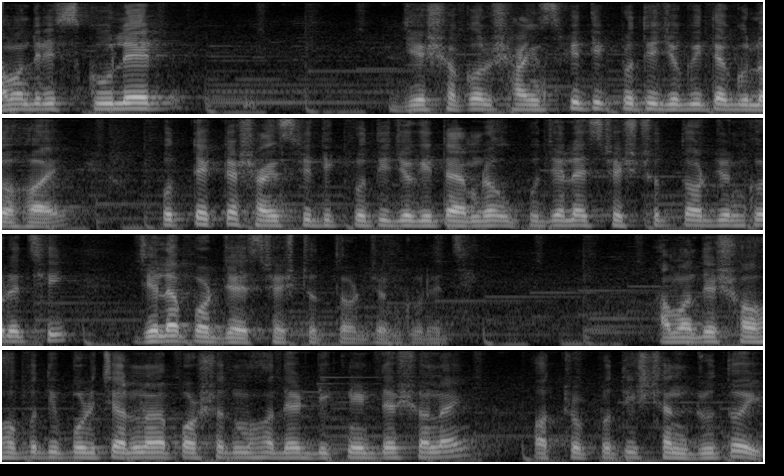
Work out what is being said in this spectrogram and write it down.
আমাদের স্কুলের যে সকল সাংস্কৃতিক প্রতিযোগিতাগুলো হয়, প্রত্যেকটা সাংস্কৃতিক প্রতিযোগিতায় আমরা উপজেলায় শ্রেষ্ঠত্ব অর্জন করেছি, জেলা পর্যায়ে শ্রেষ্ঠত্ব অর্জন করেছি। আমাদের সভাপতি পরিচালনা পর্ষদ মহোদয়ের দিক নির্দেশনায় অত্র প্রতিষ্ঠান দ্রুতই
